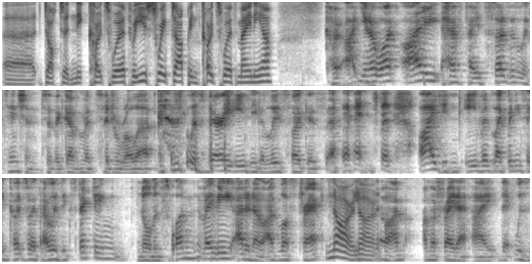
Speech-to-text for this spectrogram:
uh, Dr. Nick Coatsworth? Were you swept up in Coatsworth mania? Co- I, you know what? I have paid so little attention to the government's federal rollout because it was very easy to lose focus. and that I didn't even, like when you said Coatsworth, I was expecting Norman Swan, maybe. I don't know. I've lost track. No, It's- no. No, I'm, I'm afraid I, I that was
